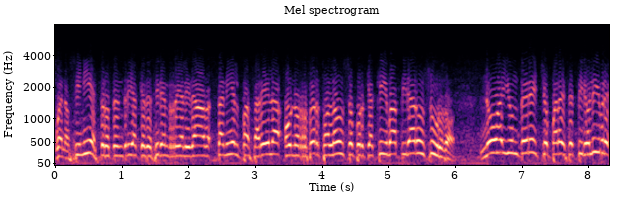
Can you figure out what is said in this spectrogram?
bueno, siniestro tendría que decir en realidad Daniel Pasarela o Norberto Alonso, porque aquí va a tirar un zurdo. No hay un derecho para ese tiro libre,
